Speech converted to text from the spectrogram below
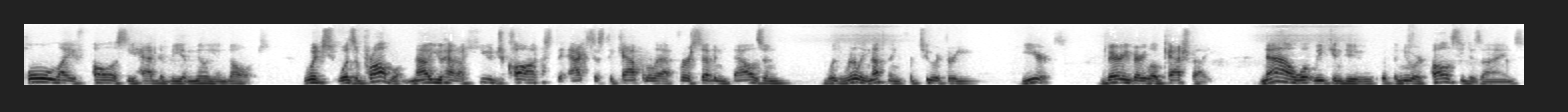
whole life policy had to be a million dollars which was a problem. Now you had a huge cost. The access to capital that first 70,000 was really nothing for two or three years. Very, very low cash value. Now what we can do with the newer policy designs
